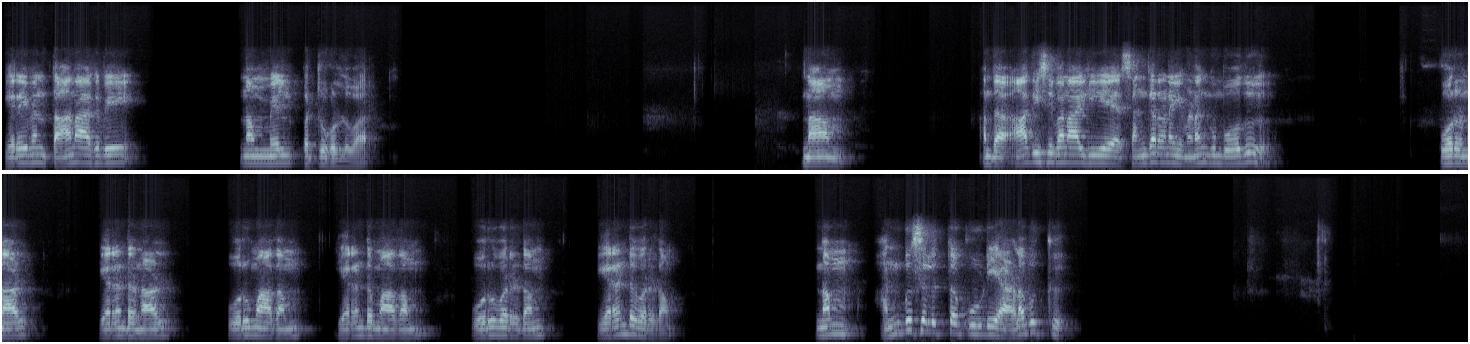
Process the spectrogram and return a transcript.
இறைவன் தானாகவே நம் மேல் பற்றுக்கொள்ளுவார். நாம் அந்த ஆதிசிவனாகிய சங்கரனை வணங்கும்போது ஒரு நாள் இரண்டு நாள் ஒரு மாதம் இரண்டு மாதம் ஒரு வருடம் இரண்டு வருடம். நம் அன்பு செலுத்தக்கூடிய அளவுக்கு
